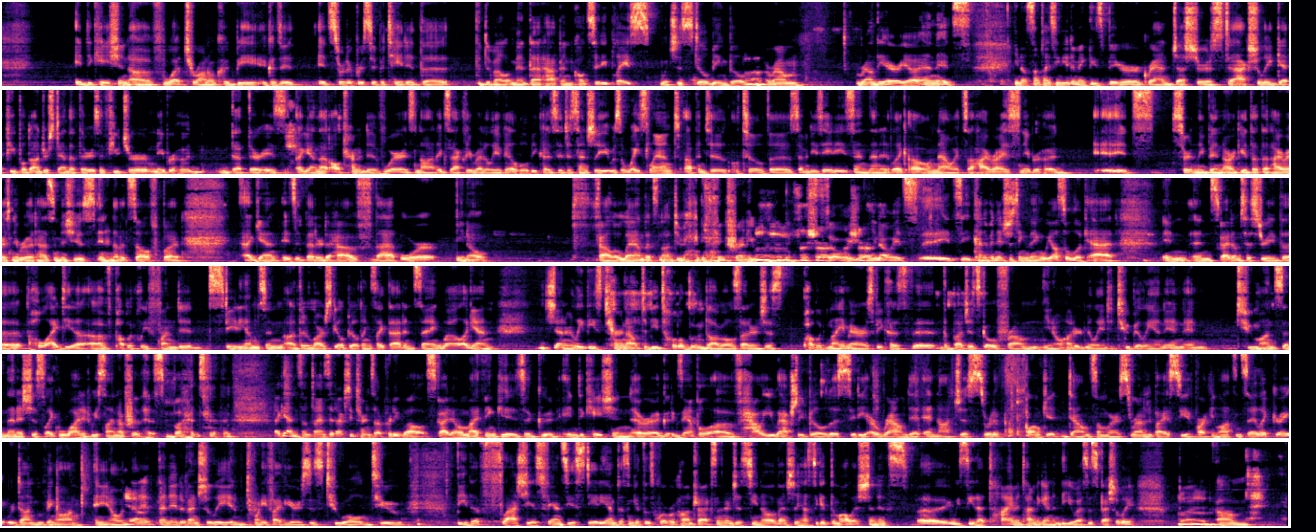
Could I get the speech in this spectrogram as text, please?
indication of what Toronto could be because it it sort of precipitated the the development that happened called City Place, which is still being built uh-huh. around around the area. And it's, you know, sometimes you need to make these bigger, grand gestures to actually get people to understand that there is a future neighborhood, that there is, again, that alternative where it's not exactly readily available because it essentially it was a wasteland up until, until the 70s, 80s. And then it like, oh, now it's a high rise neighborhood. It's certainly been argued that that high rise neighborhood has some issues in and of itself. But again, is it better to have that or, you know, fallow land that's not doing anything for anyone. Mm-hmm, for sure. So for sure. you know, it's it's kind of an interesting thing. We also look at in in Skydome's history the, the whole idea of publicly funded stadiums and other large scale buildings like that, and saying, well, again, generally these turn out to be total boondoggles that are just public nightmares because the the budgets go from you know 100 million to 2 billion in in two months and then it's just like why did we sign up for this? But again sometimes it actually turns out pretty well. Skydome i think is a good indication or a good example of how you actually build a city around it and not just sort of plunk it down somewhere surrounded by a sea of parking lots and say like great we're done moving on. And you know yeah. then it then it eventually in 25 years is too old to be the flashiest, fanciest stadium, doesn't get those corporate contracts, and then it just, you know, eventually has to get demolished. And it's, uh, we see that time and time again in the US, especially. But mm-hmm. um,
